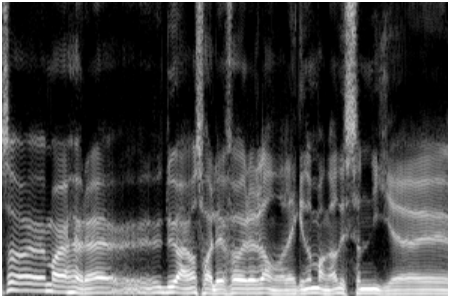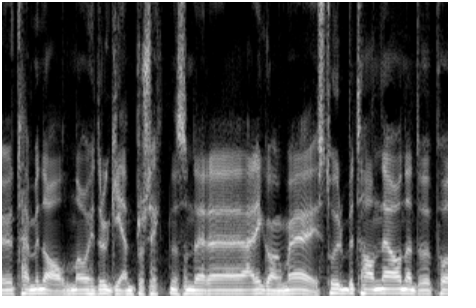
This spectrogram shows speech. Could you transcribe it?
Så må jeg høre, Du er jo ansvarlig for landanleggene og mange av disse nye terminalene og hydrogenprosjektene som dere er i gang med i Storbritannia og nedover på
